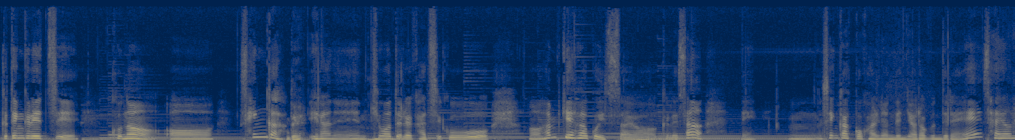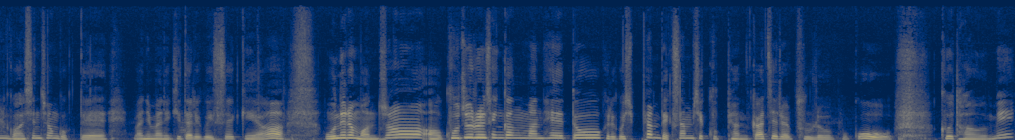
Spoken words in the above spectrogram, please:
그땐 그랬지 코너, 어, 생각이라는 키워드를 가지고 어, 함께 하고 있어요. 그래서, 네. 음, 생각과 관련된 여러분들의 사연과 신청곡들 많이 많이 기다리고 있을게요. 오늘은 먼저 어, 구주를 생각만 해도 그리고 10편 139편까지를 불러보고 그 다음에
